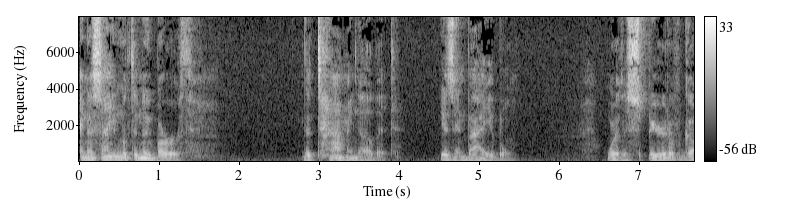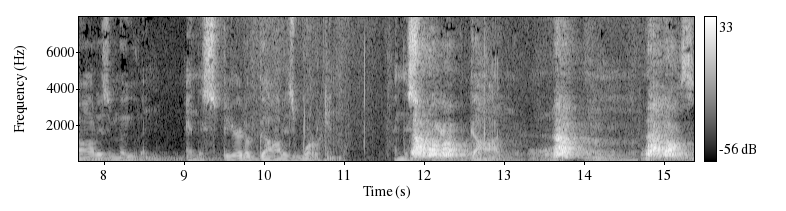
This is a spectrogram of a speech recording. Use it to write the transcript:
And the same with the new birth. The timing of it is invaluable. Where the Spirit of God is moving and the Spirit of God is working. And the Spirit of God is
